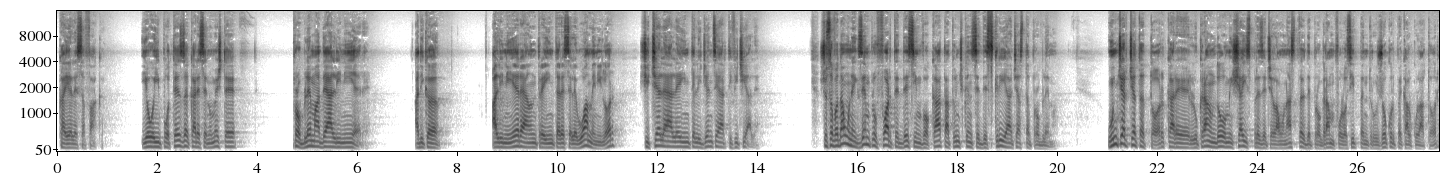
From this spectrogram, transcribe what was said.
ca ele să facă. E o ipoteză care se numește problema de aliniere. Adică alinierea între interesele oamenilor și cele ale inteligenței artificiale. Și o să vă dau un exemplu foarte des invocat atunci când se descrie această problemă. Un cercetător care lucra în 2016 la un astfel de program folosit pentru jocuri pe calculator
